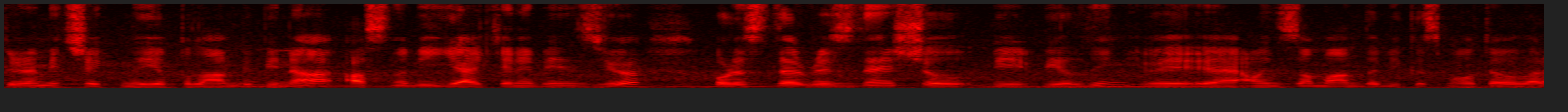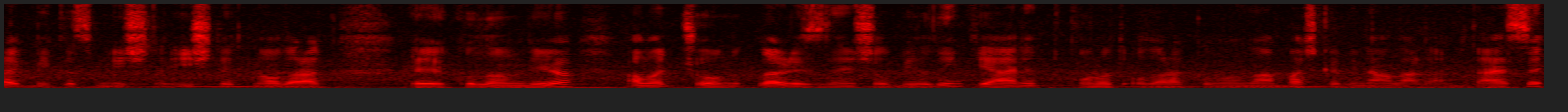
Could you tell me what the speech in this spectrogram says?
piramit şeklinde yapılan bir bina aslında bir yelkene benziyor. Orası da residential bir building ve e, aynı zamanda bir kısmı otel olarak bir kısmı işle- işletme olarak e, kullanılıyor. Ama çoğunlukla residential building yani konut olarak kullanılan başka binalardan bir tanesi.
